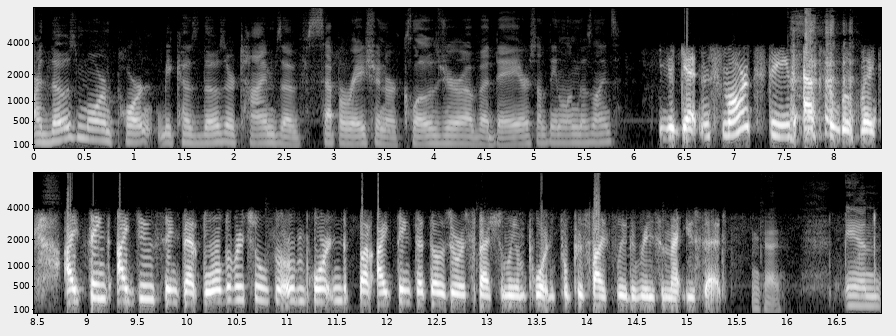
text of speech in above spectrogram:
are those more important because those are times of separation or closure of a day or something along those lines? You're getting smart, Steve. Absolutely. I think I do think that all the rituals are important, but I think that those are especially important for precisely the reason that you said. Okay. And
